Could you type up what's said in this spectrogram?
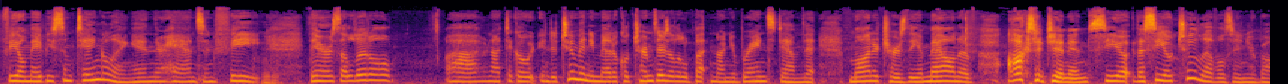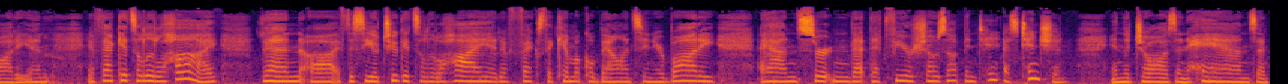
feel maybe some tingling in their hands and feet. Mm. There's a little uh, not to go into too many medical terms, there's a little button on your brainstem that monitors the amount of oxygen and CO, the CO2 levels in your body. And if that gets a little high, then uh, if the CO2 gets a little high, it affects the chemical balance in your body, and certain that that fear shows up in ten- as tension in the jaws and hands, and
